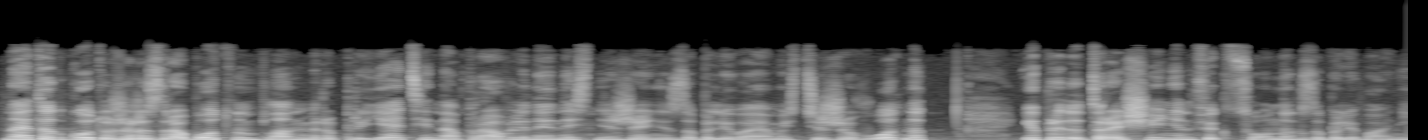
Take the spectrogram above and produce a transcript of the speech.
На этот год уже разработан план мероприятий, направленный на снижение заболеваемости животных и предотвращение инфекционных заболеваний.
